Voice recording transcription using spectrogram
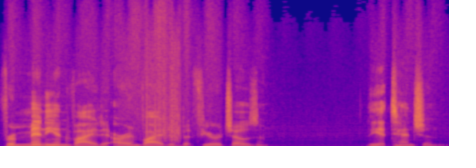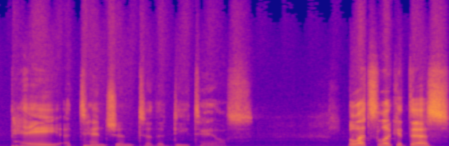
for many invited are invited, but few are chosen. The attention. Pay attention to the details. But let's look at this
